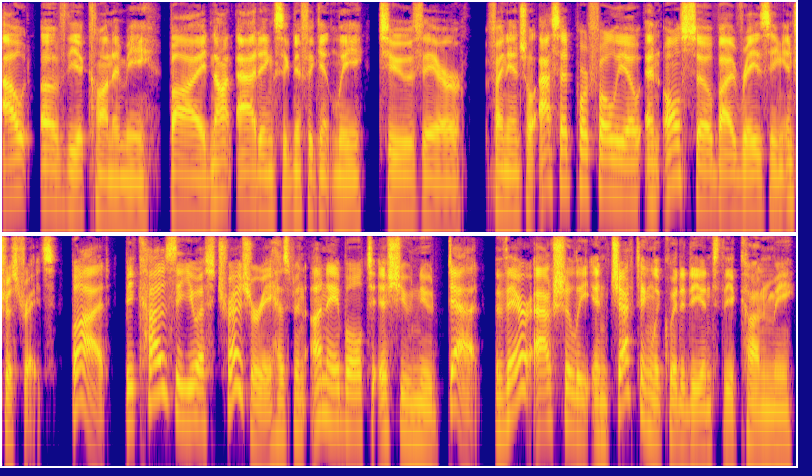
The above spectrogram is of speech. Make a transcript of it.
out of the economy by not adding significantly to their financial asset portfolio and also by raising interest rates. But because the US Treasury has been unable to issue new debt, they're actually injecting liquidity into the economy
